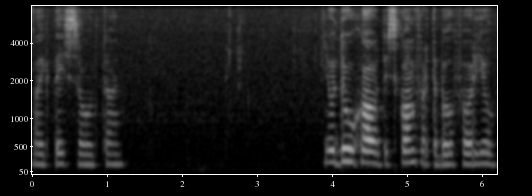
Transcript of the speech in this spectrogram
like this all the time. You do how it is comfortable for you.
